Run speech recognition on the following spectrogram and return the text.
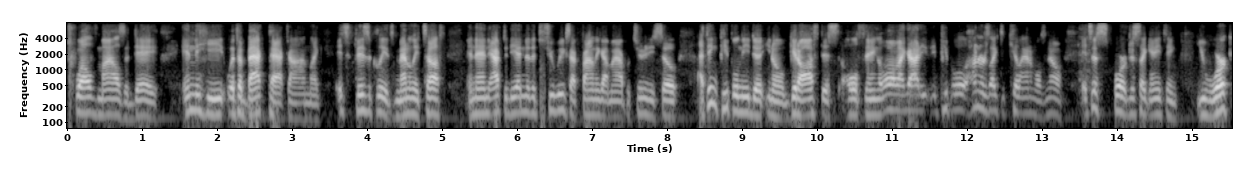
12 miles a day in the heat with a backpack on. Like it's physically, it's mentally tough. And then after the end of the two weeks, I finally got my opportunity. So I think people need to, you know, get off this whole thing. Of, oh my God, people, hunters like to kill animals. No, it's a sport just like anything. You work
